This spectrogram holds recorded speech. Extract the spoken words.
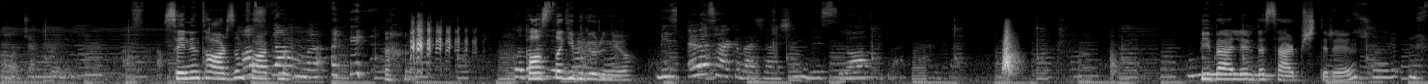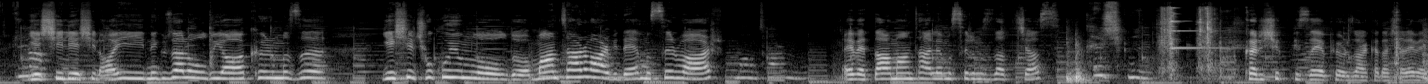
olacak benim. Senin tarzın farklı. Mı? Pasta gibi görünüyor. Biz evet arkadaşlar şimdi sıra. Biberleri de serpiştirin. Yeşil yeşil. Ay ne güzel oldu ya. Kırmızı. Yeşil çok uyumlu oldu. Mantar var bir de. Mısır var. mantar mı? Evet daha mantarla mısırımızı da atacağız. Karışık mı? Karışık pizza yapıyoruz arkadaşlar. Evet.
